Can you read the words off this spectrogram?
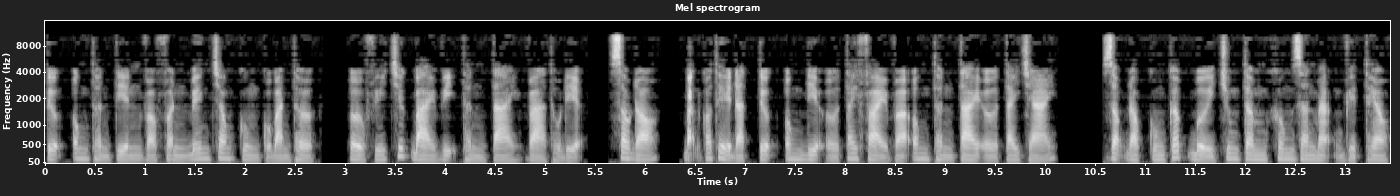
tượng ông thần tiền vào phần bên trong cùng của bàn thờ, ở phía trước bài vị thần tài và thổ địa. Sau đó, bạn có thể đặt tượng ông địa ở tay phải và ông thần tài ở tay trái. Giọng đọc cung cấp bởi Trung tâm Không gian mạng Việt Theo.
